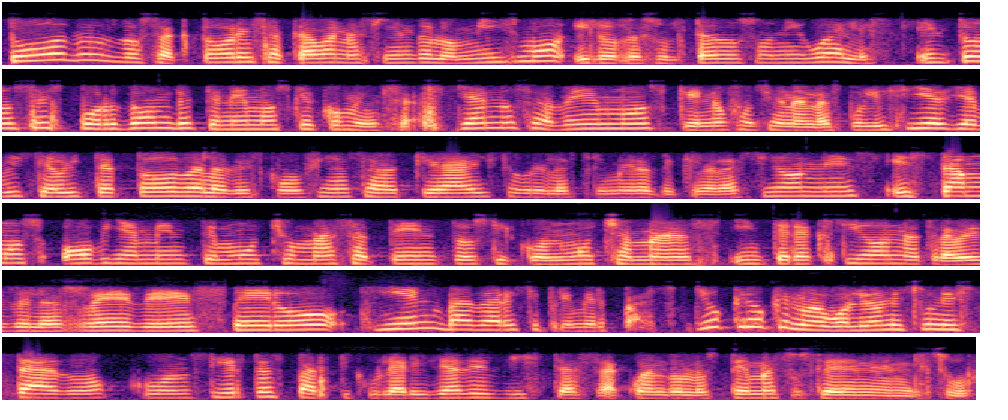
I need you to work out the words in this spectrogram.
Todos los actores acaban haciendo lo mismo y los resultados son iguales. Entonces, ¿por dónde tenemos que comenzar? Ya no sabemos que no funcionan las policías, ya viste ahorita toda la desconfianza que hay sobre las primeras declaraciones. Estamos obviamente mucho más atentos y con mucha más interacción a través de las redes, pero ¿quién va a dar ese primer paso? Yo creo que Nuevo León es un estado con ciertas particularidades vistas a cuando los temas suceden en el sur.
